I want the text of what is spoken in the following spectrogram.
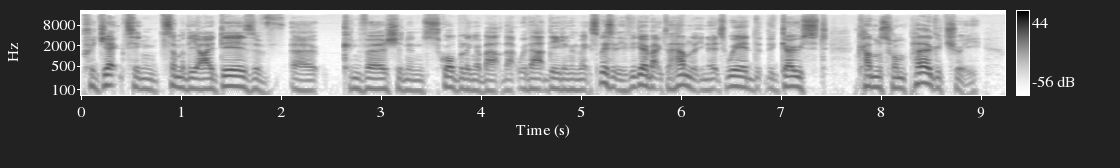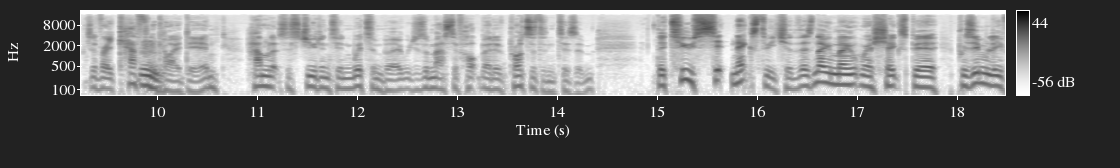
projecting some of the ideas of uh, conversion and squabbling about that without dealing with them explicitly. If you go back to Hamlet, you know it's weird that the ghost comes from purgatory, which is a very Catholic mm. idea. Hamlet's a student in Wittenberg, which is a massive hotbed of Protestantism, the two sit next to each other. There's no moment where Shakespeare, presumably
